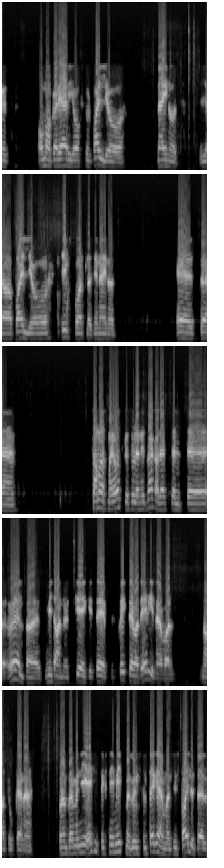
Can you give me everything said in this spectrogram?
nüüd oma karjääri jooksul palju näinud ja palju tippsportlasi näinud. et äh, samas ma ei oska sulle nüüd väga täpselt äh, öelda, et mida nüüd keegi teeb, sest kõik teevad erinevalt natukene. Kui me peame nii, esiteks nii mitmekülgselt tegema, siis paljudel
